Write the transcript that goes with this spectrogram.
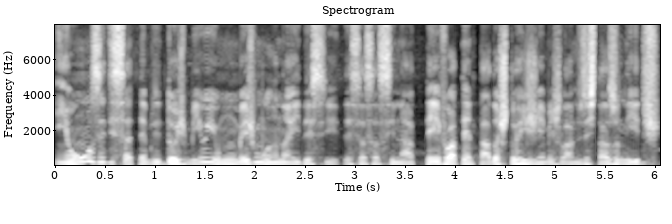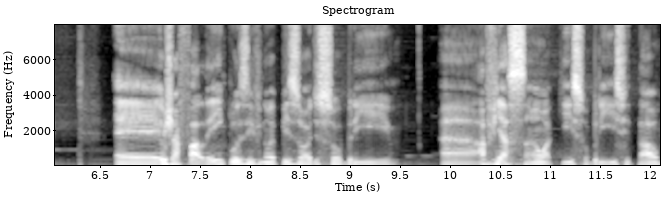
em 11 de setembro de 2001, mesmo ano aí desse, desse assassinato, teve o atentado às Torres Gêmeas lá nos Estados Unidos. É, eu já falei, inclusive, no episódio sobre uh, aviação aqui, sobre isso e tal.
